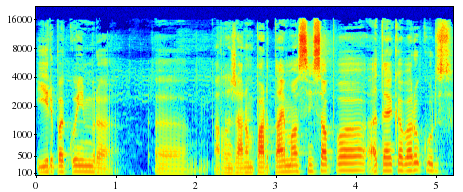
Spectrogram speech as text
e ir para Coimbra uh, arranjar um part-time assim só para até acabar o curso.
